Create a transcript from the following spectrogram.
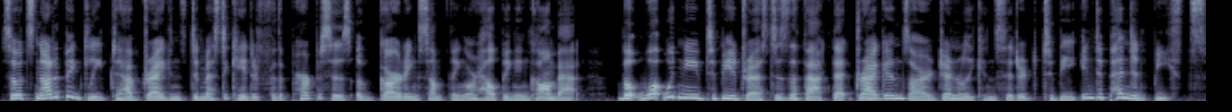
So it's not a big leap to have dragons domesticated for the purposes of guarding something or helping in combat. But what would need to be addressed is the fact that dragons are generally considered to be independent beasts,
